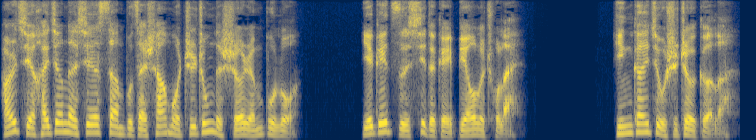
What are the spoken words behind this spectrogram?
而且还将那些散布在沙漠之中的蛇人部落也给仔细的给标了出来。应该就是这个了。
